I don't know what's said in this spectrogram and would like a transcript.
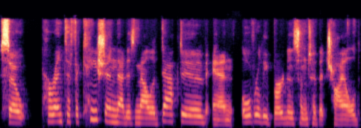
So parentification that is maladaptive and overly burdensome to the child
